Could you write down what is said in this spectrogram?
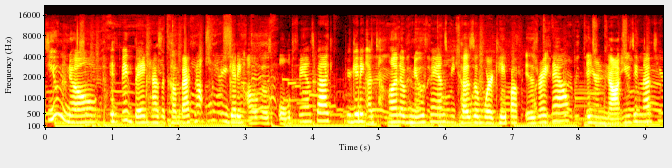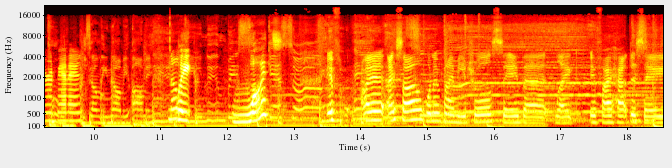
Do you know if Big Bang has a comeback, not only are you getting all of those old fans back, you're getting a ton of new fans because of where K-pop is right now, and you're not using that to your advantage. No. Like, what? If I I saw one of my mutuals say that like if I had to say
